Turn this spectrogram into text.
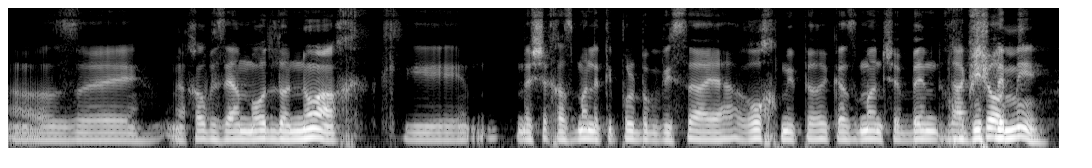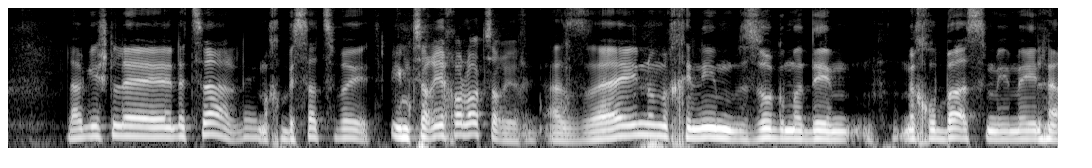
אז אה, מאחר וזה היה מאוד לא נוח, כי משך הזמן לטיפול בכביסה היה ארוך מפרק הזמן שבין להגיש חופשות. להגיש למי? להגיש לצה"ל, למכבסה צבאית. אם צריך או לא צריך. אז היינו מכינים זוג מדים מכובס ממילא,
